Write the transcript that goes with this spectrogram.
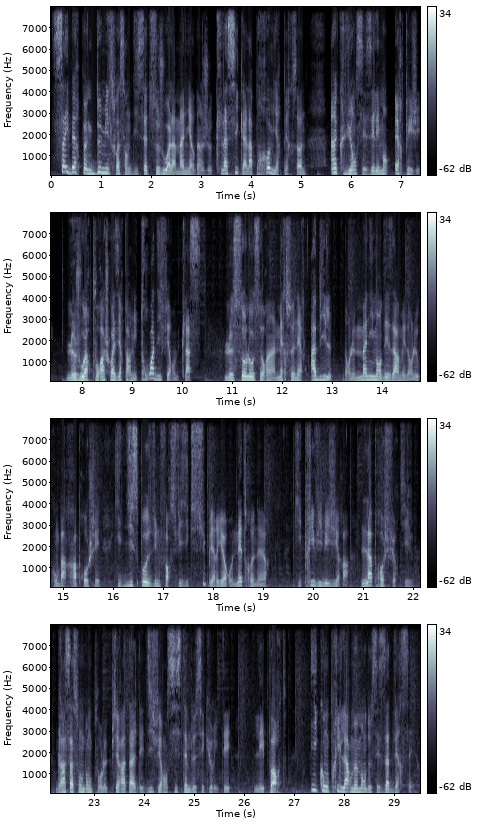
Cyberpunk 2077 se joue à la manière d'un jeu classique à la première personne, incluant ses éléments RPG. Le joueur pourra choisir parmi trois différentes classes. Le solo sera un mercenaire habile dans le maniement des armes et dans le combat rapproché qui dispose d'une force physique supérieure au Netrunner, qui privilégiera l'approche furtive grâce à son don pour le piratage des différents systèmes de sécurité, les portes, y compris l'armement de ses adversaires.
